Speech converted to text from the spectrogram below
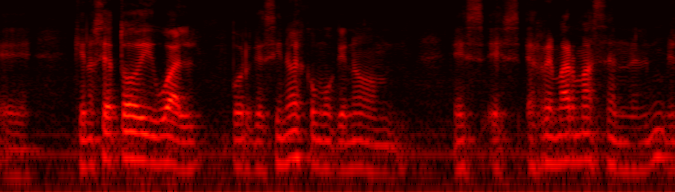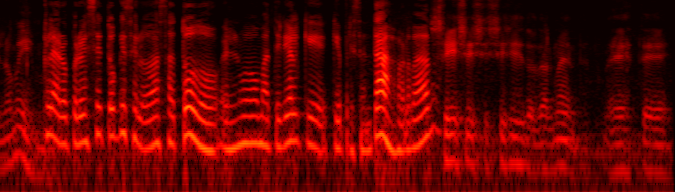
Eh, que no sea todo igual, porque si no es como que no, es, es, remar más en, lo mismo. Claro, pero ese toque se lo das a todo, el nuevo material que, que presentás, ¿verdad? Sí, sí, sí, sí, sí totalmente. Este,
